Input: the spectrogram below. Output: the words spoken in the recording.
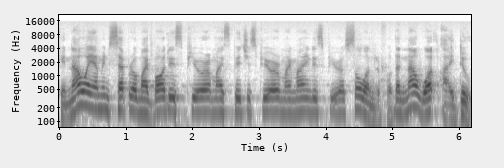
Okay, now I am inseparable, my body is pure, my speech is pure, my mind is pure, so wonderful. Then now what I do?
